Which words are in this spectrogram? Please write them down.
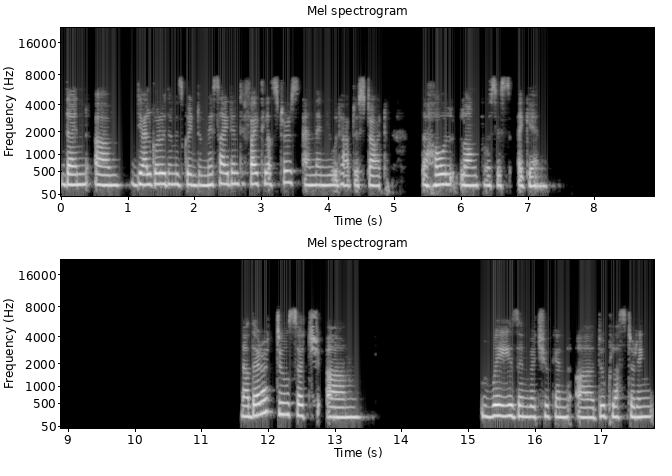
then um, the algorithm is going to misidentify clusters and then you would have to start the whole long process again. Now there are two such um, ways in which you can uh, do clustering.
